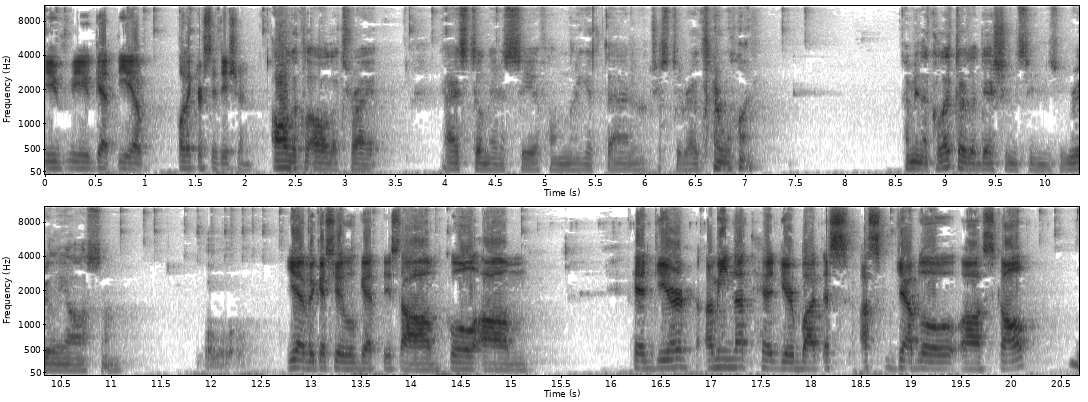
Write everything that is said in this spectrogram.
if you get the uh, collector's edition Oh, the oh, that's right. I still need to see if I'm gonna get that or just the regular one. I mean, the collector's edition seems really awesome. yeah because you'll get this um cool um headgear i mean not headgear but a, s- a s- diablo uh, skull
